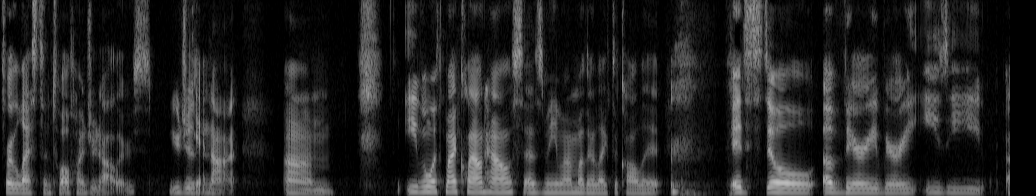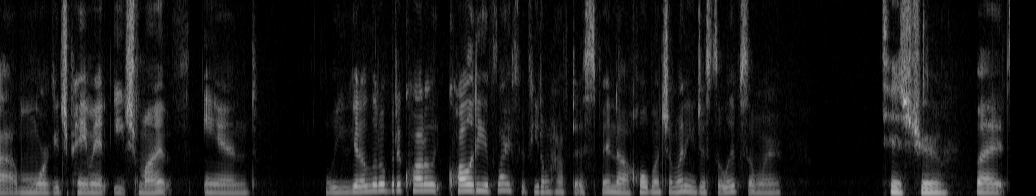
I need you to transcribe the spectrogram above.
for less than twelve hundred dollars. You're just Yeah. not. Um, even with my clown house, as me and my mother like to call it, it's still a very very easy uh, mortgage payment each month, and well, you get a little bit of quality quality of life if you don't have to spend a whole bunch of money just to live somewhere Tis true. But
